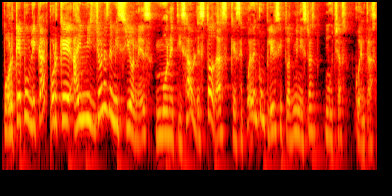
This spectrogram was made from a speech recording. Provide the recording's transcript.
¿Por qué publicar? Porque hay millones de misiones monetizables, todas que se pueden cumplir si tú administras muchas cuentas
